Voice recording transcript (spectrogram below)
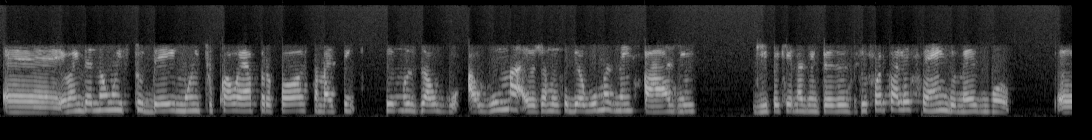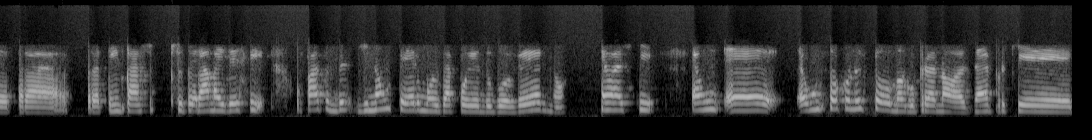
é, eu ainda não estudei muito qual é a proposta, mas tem, temos alguma, eu já recebi algumas mensagens de pequenas empresas se fortalecendo mesmo é, para tentar superar, mas esse o fato de, não termos apoio do governo, eu acho que é um, é, é um soco no estômago para nós, né? Porque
